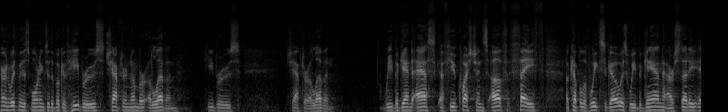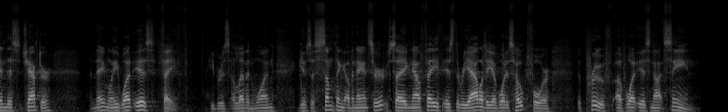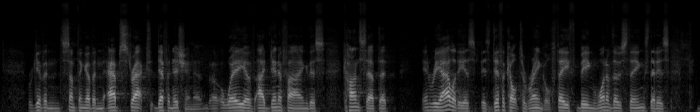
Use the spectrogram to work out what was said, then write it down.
Turn with me this morning to the book of Hebrews, chapter number 11. Hebrews, chapter 11. We began to ask a few questions of faith a couple of weeks ago as we began our study in this chapter, namely, what is faith? Hebrews 11:1 gives us something of an answer, saying, Now faith is the reality of what is hoped for, the proof of what is not seen we're given something of an abstract definition, a, a, way of identifying this concept that in reality is, is difficult to wrangle. Faith being one of those things that is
